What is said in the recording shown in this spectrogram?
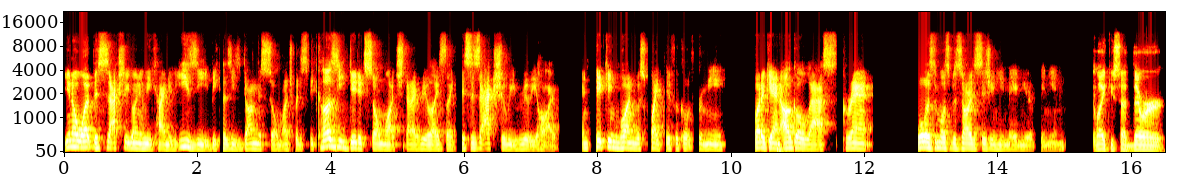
you know what, this is actually going to be kind of easy because he's done this so much, but it's because he did it so much that I realized like this is actually really hard. And picking one was quite difficult for me. But again, I'll go last. Grant, what was the most bizarre decision he made in your opinion? Like you said, there were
